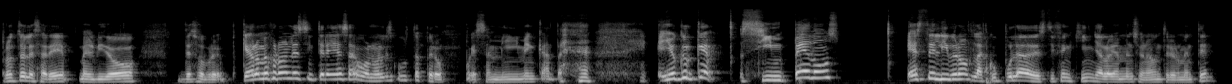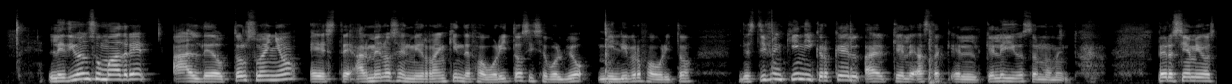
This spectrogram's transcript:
pronto les haré el video de sobre. Que a lo mejor no les interesa o no les gusta, pero pues a mí me encanta. Yo creo que sin pedos. Este libro, La cúpula de Stephen King, ya lo había mencionado anteriormente, le dio en su madre al de Doctor Sueño, este, al menos en mi ranking de favoritos, y se volvió mi libro favorito de Stephen King y creo que el, que hasta el que he leído hasta el momento. Pero sí, amigos.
